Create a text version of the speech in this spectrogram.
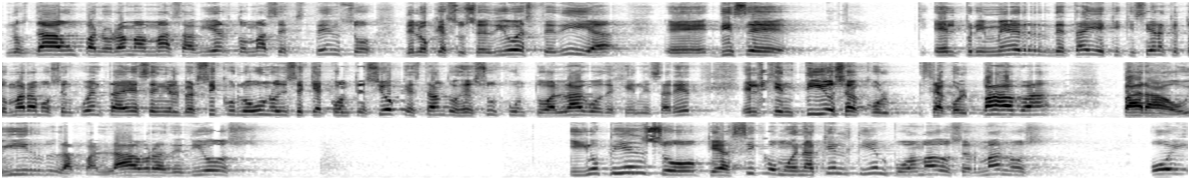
nos da un panorama más abierto, más extenso de lo que sucedió este día, eh, dice el primer detalle que quisiera que tomáramos en cuenta es en el versículo 1, dice que aconteció que estando Jesús junto al lago de Genezaret, el gentío se, se agolpaba para oír la palabra de Dios. Y yo pienso que así como en aquel tiempo, amados hermanos, hoy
